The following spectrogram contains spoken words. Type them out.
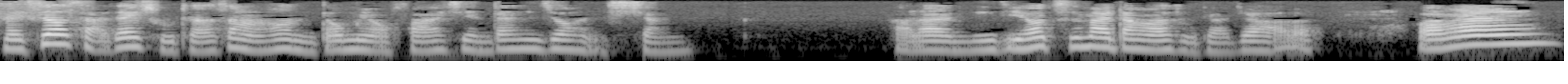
每次都撒在薯条上，然后你都没有发现，但是就很香。好了，你以后吃麦当劳薯条就好了。晚安。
